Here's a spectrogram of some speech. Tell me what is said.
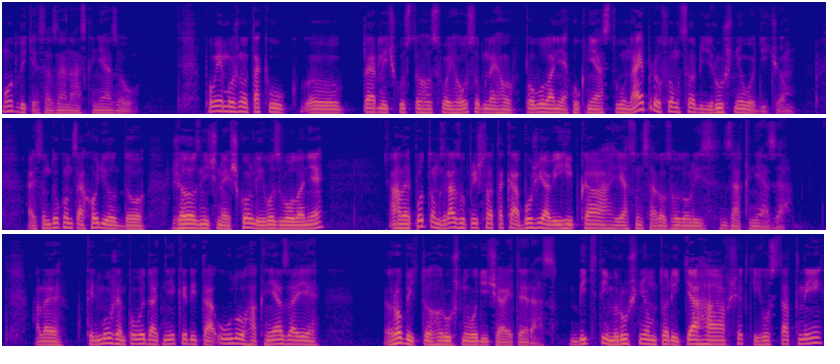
modlite sa za nás kňazov. Poviem možno takú e, perličku z toho svojho osobného povolania ku kňastvu. Najprv som chcel byť rušňovodičom. Aj som dokonca chodil do železničnej školy vo zvolenie, ale potom zrazu prišla taká božia výhybka a ja som sa rozhodol ísť za kniaza. Ale keď môžem povedať, niekedy tá úloha kniaza je robiť toho rušňu vodiča aj teraz. Byť tým rušňom, ktorý ťahá všetkých ostatných,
